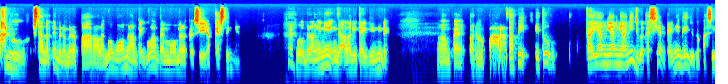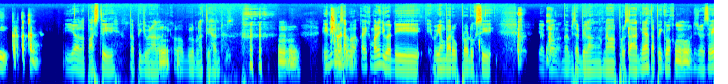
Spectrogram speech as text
aduh standarnya bener-bener parah lah gue ngomel sampai gue sampai ngomel ke si yang castingnya gue bilang ini nggak lagi kayak gini deh sampai aduh parah tapi itu kayak yang yang nyanyi juga kasihan kayaknya dia juga pasti tertekan ya Iyalah pasti. Tapi gimana lagi Hmm. kalau belum latihan? Ini juga sama kayak kemarin juga di yang baru produksi. Ya gua nggak bisa bilang nama perusahaannya, tapi gua Mhm. kemarin Jose.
